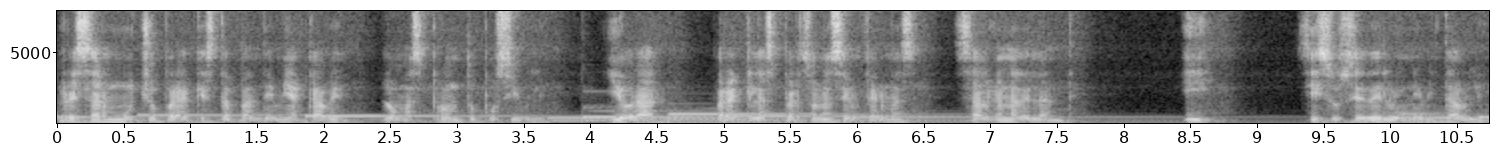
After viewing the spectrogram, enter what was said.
Rezar mucho para que esta pandemia acabe lo más pronto posible y orar para que las personas enfermas salgan adelante. Y, si sucede lo inevitable,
